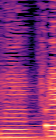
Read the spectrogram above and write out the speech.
Mm-hmm.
